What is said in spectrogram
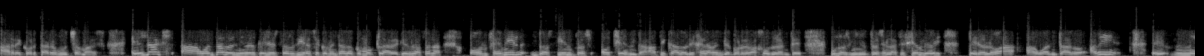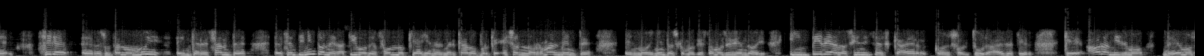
a recortar mucho más. El DAX ha aguantado el nivel que yo estos días he comentado como clave, que es la zona 11.280. Ha picado ligeramente por debajo durante unos minutos en la sesión de hoy, pero lo ha aguantado. A mí eh, me sigue eh, resultando muy interesante el sentimiento negativo de fondo que hay en el mercado, porque eso normalmente, en movimientos como el que estamos viviendo hoy, impide a los índices caer con soltura. Es decir, que ahora mismo debemos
